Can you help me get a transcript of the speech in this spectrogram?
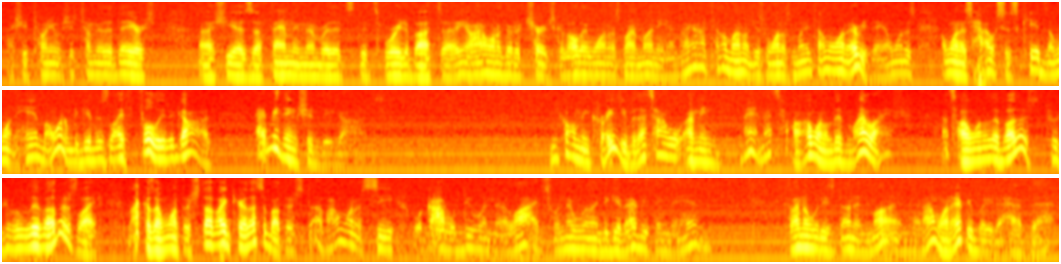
Actually, Tony was just telling me the other day, or uh, she has a family member that's that's worried about, uh, you know, I don't want to go to church because all they want is my money. I'm like, I oh, tell them I don't just want his money. Tell them I want everything. I want his, I want his house, his kids. I want him. I want him to give his life fully to God. Everything should be God's. You call me crazy, but that's how. I mean, man, that's how I want to live my life. That's how I want to live others. People live others' life. Not because I want their stuff. I care less about their stuff. I want to see what God will do in their lives when they're willing to give everything to Him. Because I know what he's done in mine, and I want everybody to have that.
